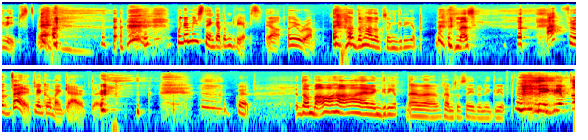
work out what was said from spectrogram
grips. man kan misstänka att de greps. Ja. Och det gjorde de. De hade också en grep. Men alltså, För att verkligen komma en character. Skämt. de bara, "Ah, här är en grep. Nej men skämt åsido, ni är grep. Ni är grepta!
